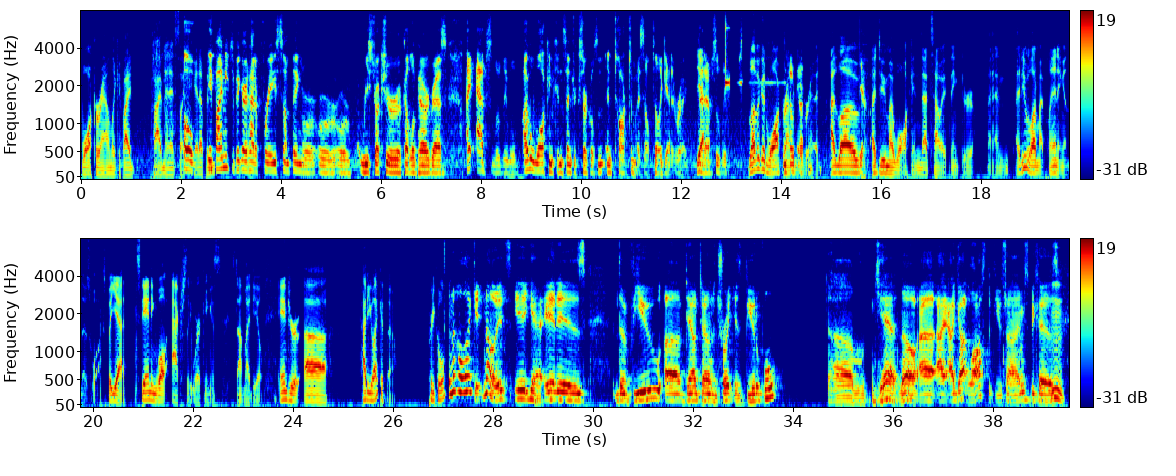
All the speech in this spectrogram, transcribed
walk around like if I 5 minutes like I Oh, get up and if I need to figure out how to phrase something or, or, or restructure a couple of paragraphs, I absolutely will. I will walk in concentric circles and, and talk to myself till I get it right. Yeah. That absolutely. love a good walk around No the doubt. neighborhood. I love Yeah. I do my walk and that's how I think through. And I do a lot of my planning on those walks. But yeah, standing while actually working is it's not my deal. Andrew, uh how do you like it though? Pretty cool? No, I like it. No, it's it, yeah, it is. The view of downtown Detroit is beautiful. Um, yeah, no, I, I I got lost a few times because Mm.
